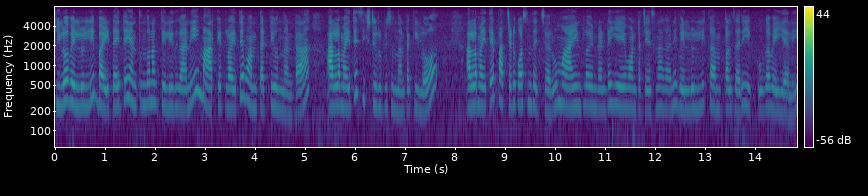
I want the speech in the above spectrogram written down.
కిలో వెల్లుల్లి బయట అయితే ఎంత ఉందో నాకు తెలియదు కానీ మార్కెట్లో అయితే వన్ థర్టీ ఉందంట. అల్లం అయితే సిక్స్టీ రూపీస్ ఉందంట కిలో. అల్లం అయితే పచ్చడి కోసం తెచ్చారు. మా ఇంట్లో ఏంటంటే ఏ వంట చేసినా కానీ వెల్లుల్లి కంపల్సరీ ఎక్కువగా వేయాలి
